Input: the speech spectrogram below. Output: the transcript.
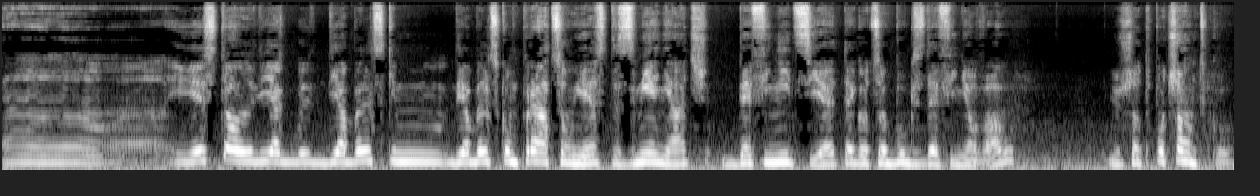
Eee, Jest to jakby diabelskim, diabelską pracą jest zmieniać definicję tego, co Bóg zdefiniował już od początku.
